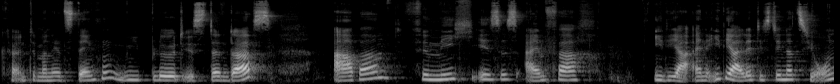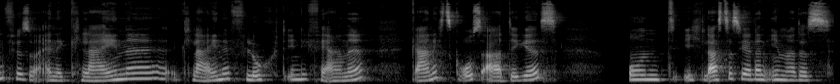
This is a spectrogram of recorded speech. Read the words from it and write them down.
Könnte man jetzt denken, wie blöd ist denn das? Aber für mich ist es einfach ideal, eine ideale Destination für so eine kleine, kleine Flucht in die Ferne. Gar nichts Großartiges. Und ich lasse das ja dann immer das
